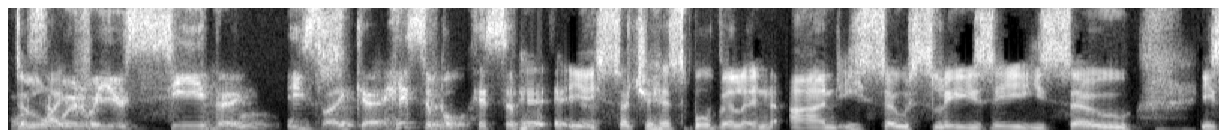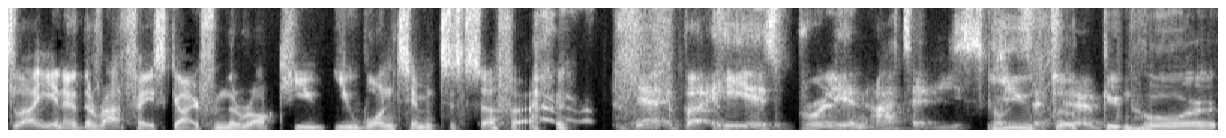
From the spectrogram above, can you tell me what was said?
What's the word use? Seething. He's like uh, hissable, hissable. He, he's such a hissable villain, and he's so sleazy. He's so he's like you know the rat face guy from The Rock. You you want him to suffer. yeah, but he is brilliant at it. He's you fucking a... whore.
